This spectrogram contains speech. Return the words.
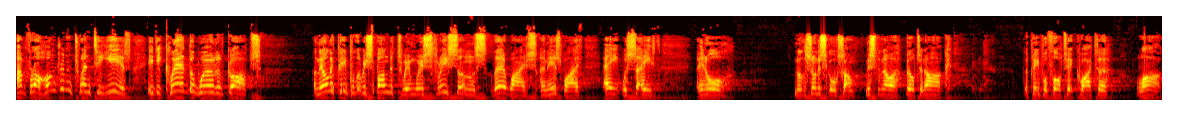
And for 120 years, he declared the word of God. And the only people that responded to him were his three sons, their wives, and his wife. Eight were saved in all. Another Sunday school song, Mr. Noah built an ark. The people thought it quite a lark.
